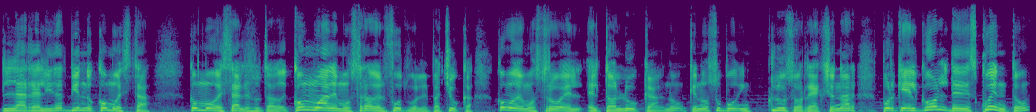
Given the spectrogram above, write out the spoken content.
la realidad viendo cómo está, cómo está el resultado, cómo ha demostrado el fútbol el Pachuca, cómo demostró el, el Toluca, ¿no? que no supo incluso reaccionar, porque el gol de descuento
